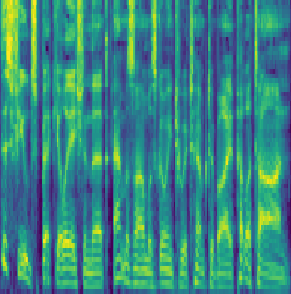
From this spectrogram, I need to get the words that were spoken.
This fueled speculation that Amazon was going to attempt to buy Peloton.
